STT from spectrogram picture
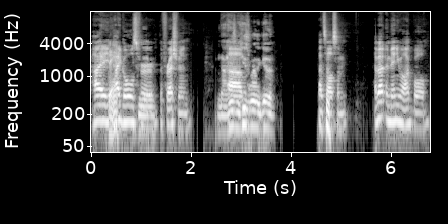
high Damn. high goals for yeah. the freshman. No, nah, he's, um, he's really good. That's awesome. How about Emmanuel Ogbole?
